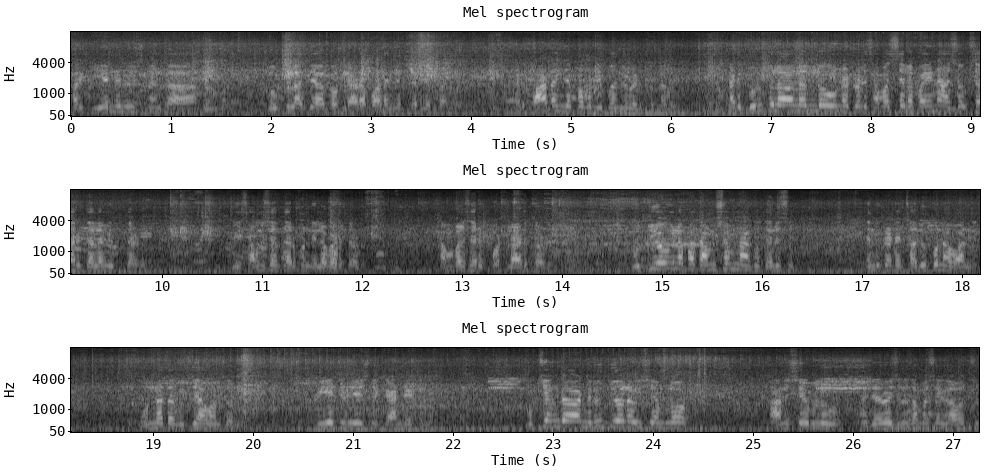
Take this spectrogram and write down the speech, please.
మరి గీయన్ని చూసినాక గురుకుల అధ్యాపకులు ఎడ పాఠం చెప్తారు చెప్పండి. అక్కడ పాఠం చెప్పకుండా ఇబ్బందులు పెడుతున్నారు. అక్కడ గురుకులాలలో ఉన్నటువంటి సమస్యలపైన అశోక్ సార్ గలవిస్తాడు మీ సమస్యల తరపున నిలబడతాడు. కంపల్సరీ కొట్లాడుతాడు. ఉద్యోగుల పద అంశం నాకు తెలుసు. ఎందుకంటే చదువుకున్న వాడిని ఉన్నత విద్యావంతుని పిహెచ్డి చేసిన క్యాండిడేట్ని. ముఖ్యంగా నిరుద్యోగుల విషయంలో కానిస్టేబుల్ రిజర్వేషన్ సమస్య కావచ్చు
